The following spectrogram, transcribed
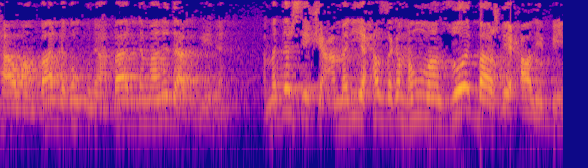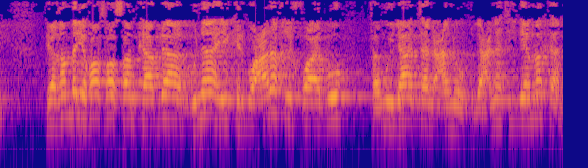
تاوانبار لەگەڵ گوناهبار لەمانەدا ببینن ئەمە دەرسێکی عملیە حەز دەکەم هەمومان زۆر باش لێ حاڵی بین پێغەمبەری خوا سەڵسەم کابرا گوناهی کرد بۆ عەرەقی خوار بوو فەمووی لا تەلعنوه لەعنەتی لێ مەکەن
